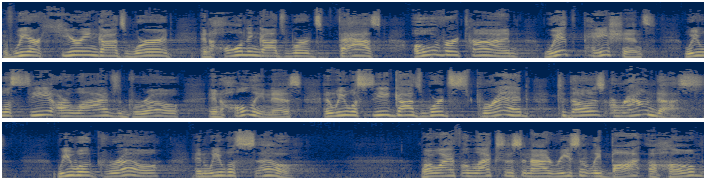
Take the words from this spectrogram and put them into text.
If we are hearing God's word and holding God's words fast over time with patience, we will see our lives grow in holiness and we will see God's word spread to those around us. We will grow and we will sow. My wife Alexis and I recently bought a home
